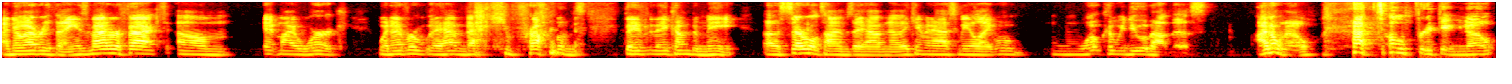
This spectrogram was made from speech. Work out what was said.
I know everything. As a matter of fact, um, at my work, whenever they have vacuum problems, they they come to me. Uh, several times they have now. They came and asked me like, "Well, what can we do about this?" I don't know. I don't freaking know.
